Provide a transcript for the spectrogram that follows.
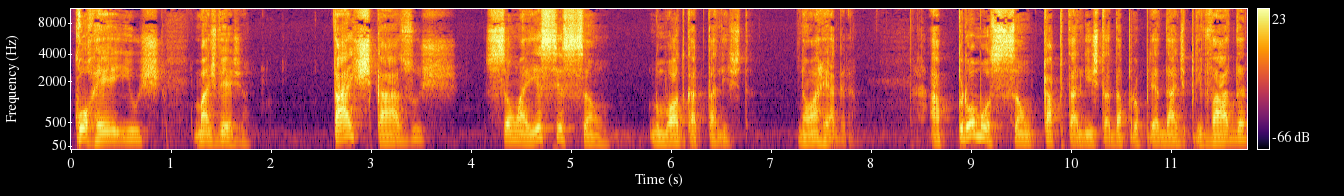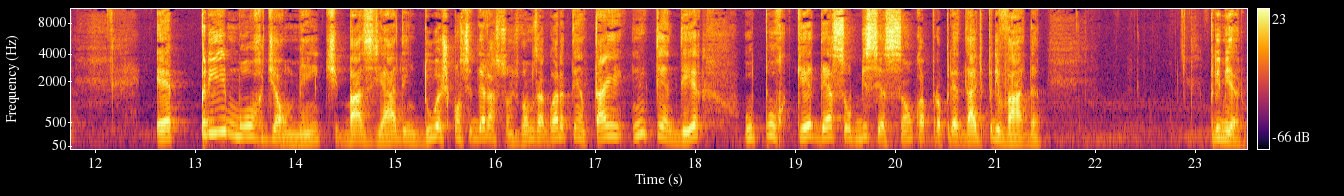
correios. Mas veja, tais casos são a exceção no modo capitalista, não a regra a promoção capitalista da propriedade privada é primordialmente baseada em duas considerações. Vamos agora tentar entender o porquê dessa obsessão com a propriedade privada. Primeiro,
